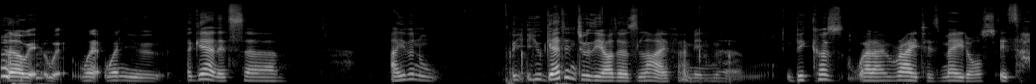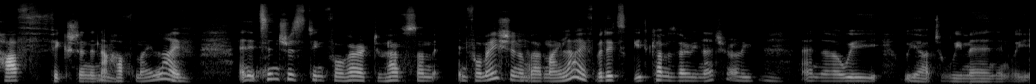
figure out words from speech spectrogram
no, we, we- when you again, it's uh, I even you get into the other's life. I mean, um, because what I write is made also it's half fiction and half my life, and it's interesting for her to have some information about my life, but it's it comes very naturally, and uh, we we are two women and we,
